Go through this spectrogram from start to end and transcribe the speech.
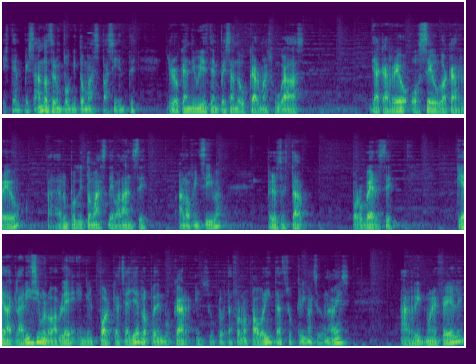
está empezando a ser un poquito más paciente. Yo creo que Andy Reid está empezando a buscar más jugadas de acarreo o pseudo acarreo para dar un poquito más de balance a la ofensiva, pero eso está por verse. Queda clarísimo, lo hablé en el podcast de ayer, lo pueden buscar en su plataforma favorita, suscríbanse de una vez a Ritmo NFL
